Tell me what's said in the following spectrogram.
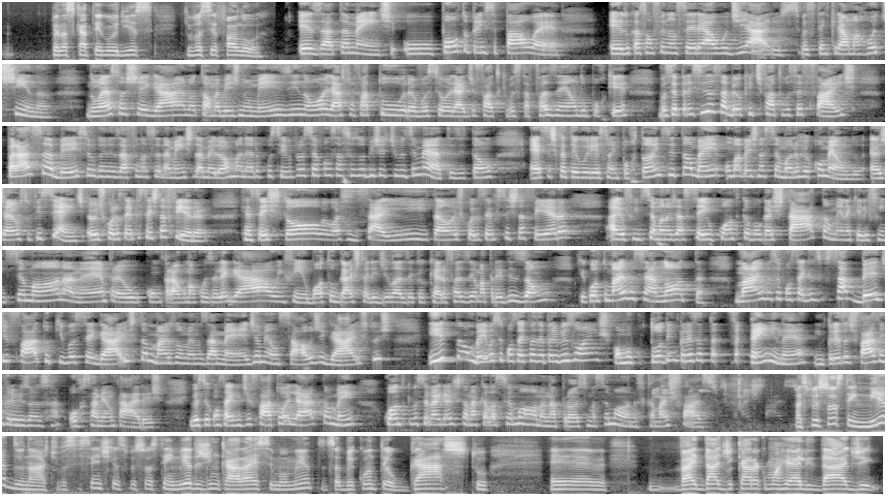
pelas categorias que você falou. Exatamente. O ponto principal é Educação financeira é algo diário. Você tem que criar uma rotina. Não é só chegar, anotar uma vez no mês e não olhar sua fatura, você olhar de fato o que você está fazendo, porque você precisa saber o que de fato você faz para saber se organizar financeiramente da melhor maneira possível para você alcançar seus objetivos e metas. Então, essas categorias são importantes e também, uma vez na semana, eu recomendo. É, já é o suficiente. Eu escolho sempre sexta-feira, que é sextou, eu gosto de sair, então eu escolho sempre sexta-feira. Aí, o fim de semana, eu já sei o quanto que eu vou gastar também naquele fim de semana, né, para eu comprar alguma coisa legal. Enfim, eu boto o gasto ali de lazer que eu quero fazer, uma previsão. Porque quanto mais você anota, mais você consegue saber de fato o que você gasta, mais ou menos a média mensal de gasto gastos e também você consegue fazer previsões, como toda empresa tem, né? Empresas fazem previsões orçamentárias. E você consegue, de fato, olhar também quanto que você vai gastar naquela semana, na próxima semana. Fica mais fácil. As pessoas têm medo, Nath? Você sente que as pessoas têm medo de encarar esse momento, de saber quanto eu gasto? É, vai dar de cara com uma realidade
